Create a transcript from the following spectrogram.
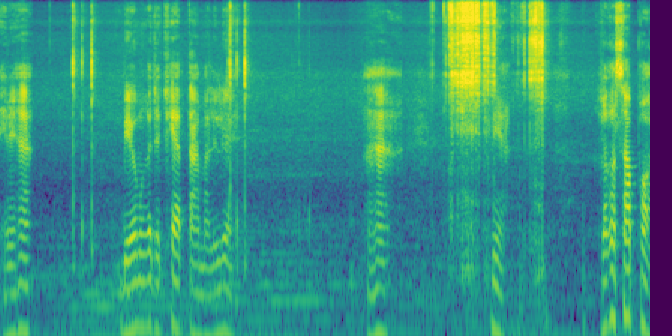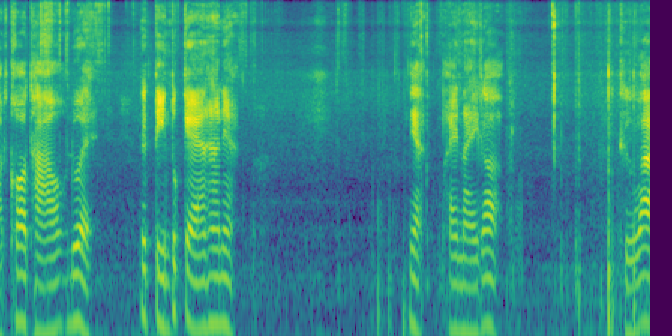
เห็นไหมฮะ เบลต์มันก็จะแคบตามมาเรื่อยๆนะฮะ เนี่ย แล้วก็ซับพอร์ตข้อเท้าด้วย ด้วยตีนตุ๊กแกนะฮะเนี่ย เนี่ยภายในก็ ถือว่า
